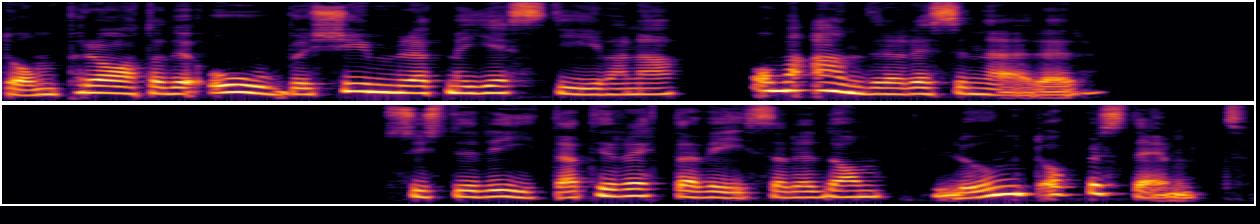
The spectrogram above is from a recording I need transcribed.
De pratade obekymrat med gästgivarna och med andra resenärer. Syster Rita tillrättavisade dem lugnt och bestämt.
